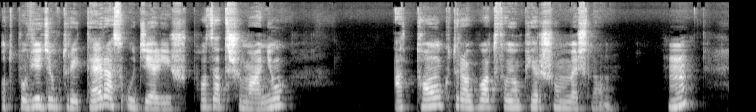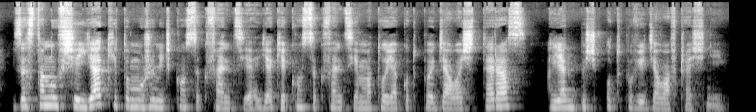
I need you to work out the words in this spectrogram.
odpowiedzią, której teraz udzielisz po zatrzymaniu, a tą, która była Twoją pierwszą myślą. Hmm? I zastanów się, jakie to może mieć konsekwencje, jakie konsekwencje ma to, jak odpowiedziałaś teraz, a jak byś odpowiedziała wcześniej.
